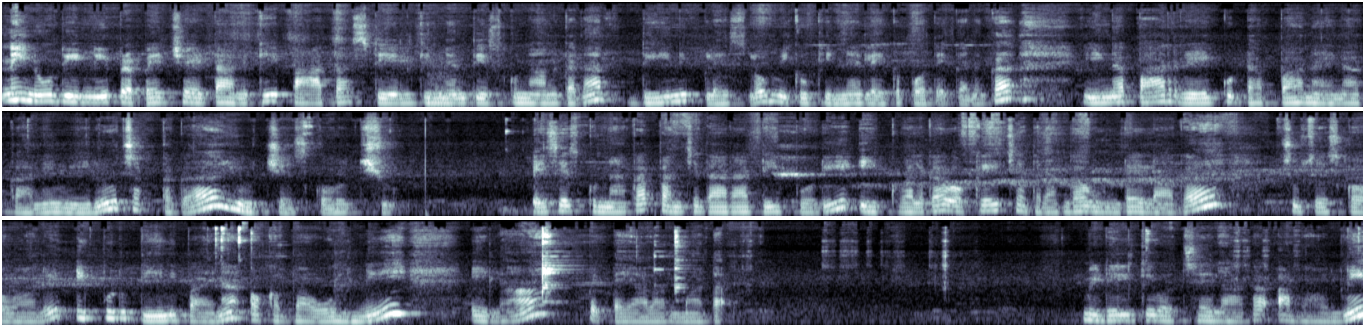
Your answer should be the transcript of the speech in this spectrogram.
నేను దీన్ని ప్రిపేర్ చేయడానికి పాత స్టీల్ గిన్నెని తీసుకున్నాను కదా. దీని ప్లేస్లో మీకు గిన్నె లేకపోతే కనుక ఇనప రేకు డబ్బానైనా కానీ మీరు చక్కగా యూజ్ చేసుకోవచ్చు. వేసేసుకున్నాక పంచదార టీ పొడి ఈక్వల్గా ఒకే చదరంగా ఉండేలాగా చూసేసుకోవాలి. ఇప్పుడు దీనిపైన ఒక బౌల్ని ఇలా పెట్టేయాలన్నమాట. మిడిల్కి వచ్చేలాగా ఆ బౌల్ని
